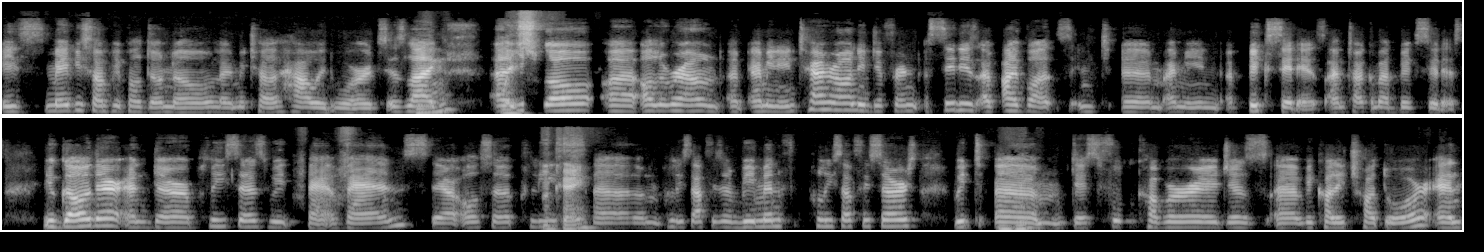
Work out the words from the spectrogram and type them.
is maybe some people don't know. Let me tell you how it works. It's like mm-hmm. uh, you go uh, all around. Uh, I mean, in Tehran, in different cities. I, I was in, um, I mean, uh, big cities. I'm talking about big cities. You go there, and there are polices with vans. There are also police, okay. um, police officers, women police officers with mm-hmm. um, mm-hmm. this full coverage, as uh, we call it chador, and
